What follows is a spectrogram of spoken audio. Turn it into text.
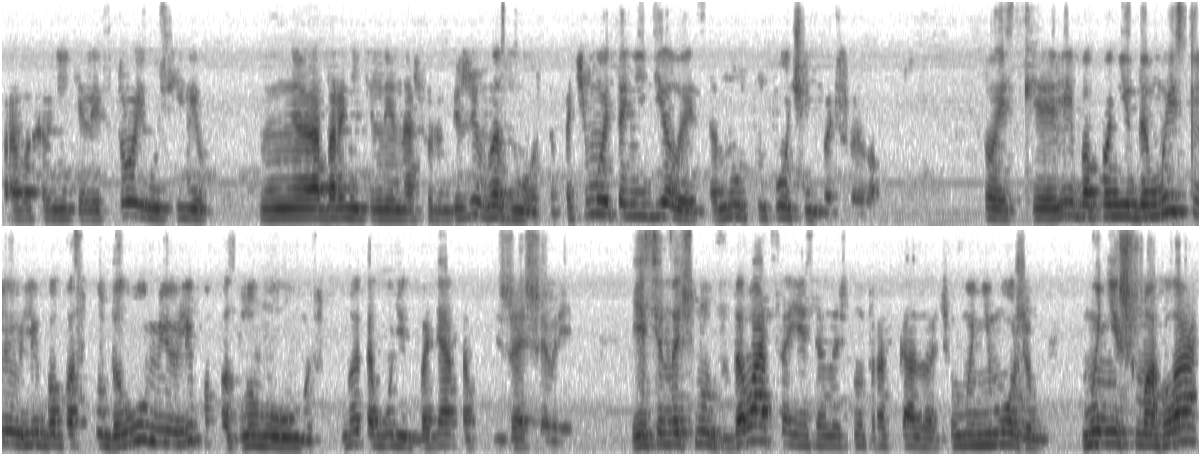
правоохранителей в строй, усилив оборонительные наши рубежи, возможно. Почему это не делается? Ну, тут очень большой вопрос. То есть, либо по недомыслию, либо по скудоумию, либо по злому умыслу. Но это будет понятно в ближайшее время. Если начнут сдаваться, если начнут рассказывать, что мы не можем, мы не шмогла,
